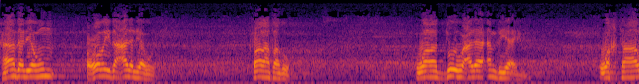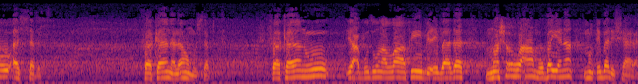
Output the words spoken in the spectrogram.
هذا اليوم عرض على اليهود. فرفضوه. وردوه على أنبيائهم. واختاروا السبت. فكان لهم السبت. فكانوا يعبدون الله فيه بعبادات مشروعة مبينة من قبل الشارع.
